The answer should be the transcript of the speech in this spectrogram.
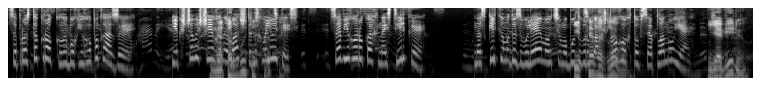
Це просто крок, коли Бог його показує. Якщо ви ще його Не не, бачите, не хвилюйтесь. Це в його руках настільки, наскільки ми дозволяємо цьому бути І в це руках важливо. того, хто все планує. Я вірю,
